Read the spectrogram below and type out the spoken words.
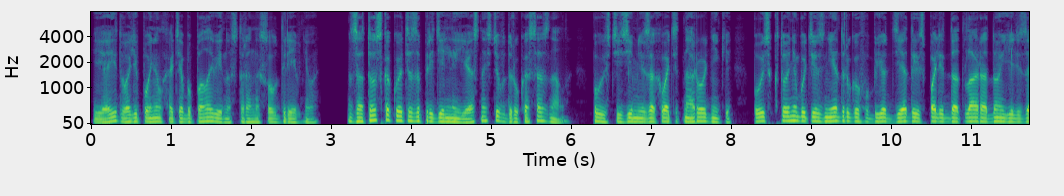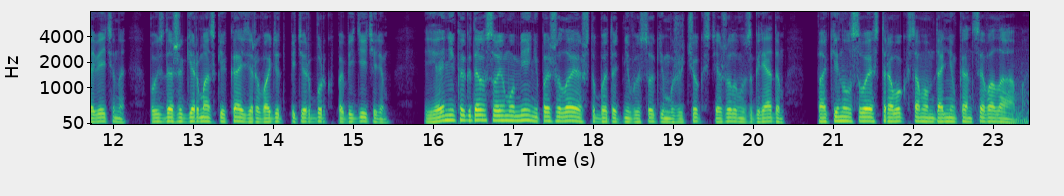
Я едва ли понял хотя бы половину стороны слов древнего, зато с какой-то запредельной ясностью вдруг осознал. Пусть зимний захватит народники, пусть кто-нибудь из недругов убьет деда и спалит дотла родной Елизаветина, пусть даже германский кайзер войдет в Петербург победителем. Я никогда в своем уме не пожелаю, чтобы этот невысокий мужичок с тяжелым взглядом покинул свой островок в самом дальнем конце Валаама.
